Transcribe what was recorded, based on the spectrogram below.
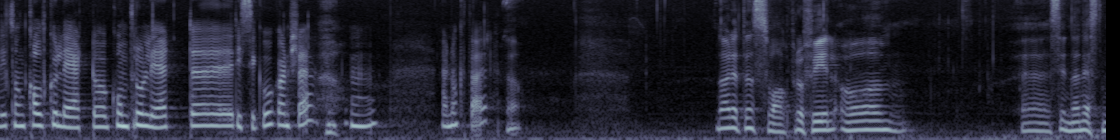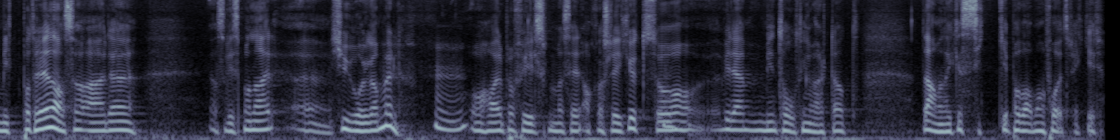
litt sånn kalkulert og kontrollert eh, risiko, kanskje. Ja. Mm. er nok der. Nå er dette en svak profil, og eh, siden det er nesten midt på treet, da, så er det altså Hvis man er eh, 20 år gammel Mm. og har en profil som ser akkurat slik ut, så ville min tolkning vært at da er man ikke sikker på hva man foretrekker.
